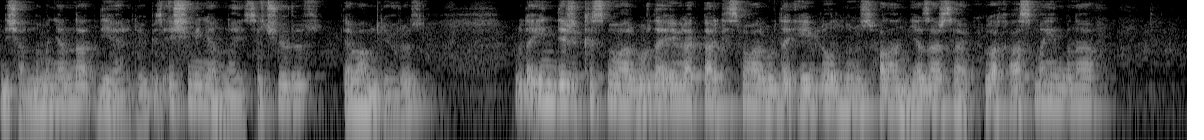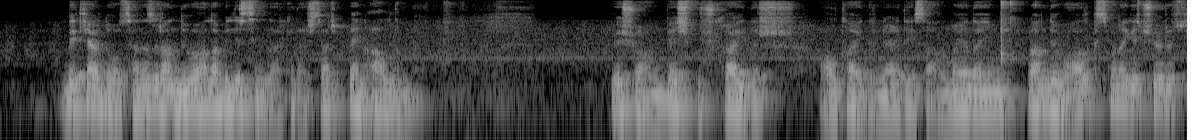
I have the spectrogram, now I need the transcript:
nişanlımın yanına, diğer diyor. Biz eşimin yanına seçiyoruz. Devam diyoruz. Burada indir kısmı var, burada evraklar kısmı var, burada evli olduğunuz falan yazarsa kulak asmayın buna. Bekar da olsanız randevu alabilirsiniz arkadaşlar. Ben aldım. Ve şu an 5,5 aydır, 6 aydır neredeyse Almanya'dayım. Randevu al kısmına geçiyoruz.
